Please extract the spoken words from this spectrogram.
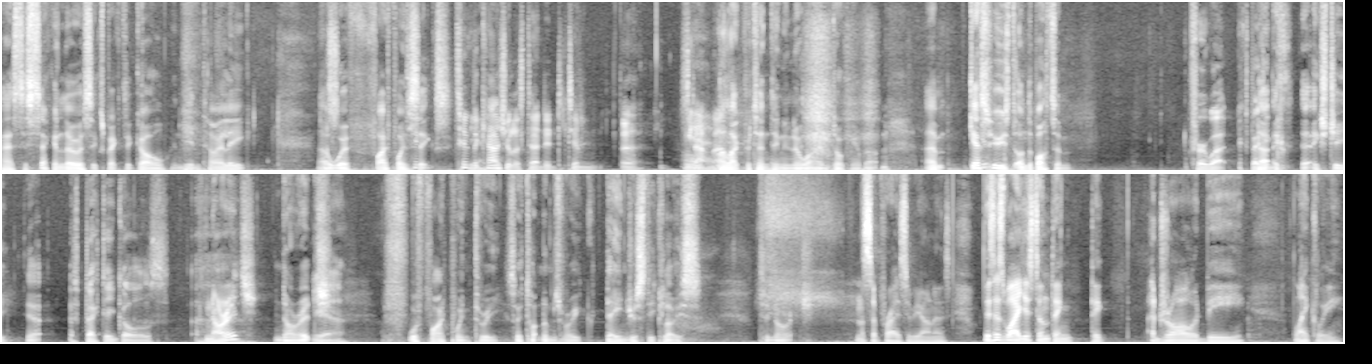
has the second lowest expected goal in the entire league, uh, with 5.6. Tim the Yeah. casual has turned into Tim the stat Yeah. man. I like pretending to know what I'm talking about. Um, guess who's on the bottom? For what Uh, expected X, uh, XG, yeah, expected goals? Uh, Norwich. Norwich. Yeah. f- with 5.3. So Tottenham's very dangerously close to Norwich. Not surprised to be honest. This is why I just don't think they, a draw would be likely.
